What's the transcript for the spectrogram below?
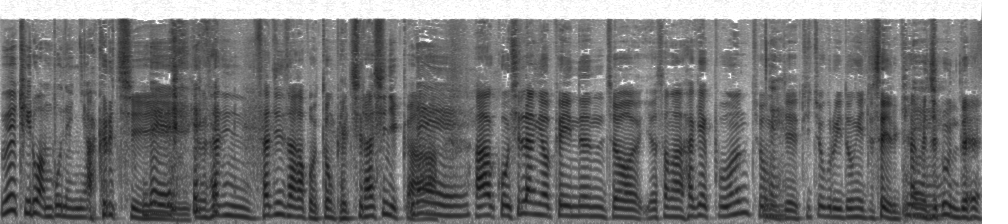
왜 뒤로 안 보냈냐? 아, 그렇지. 네. 그럼 사진 사진사가 보통 배치를 하시니까 네. 아, 그 신랑 옆에 있는 저 여성 하객분 좀 네. 이제 뒤쪽으로 이동해 주세요. 이렇게 하면 네. 좋은데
